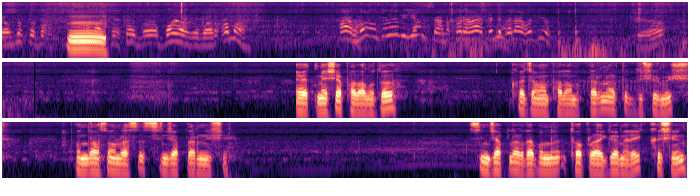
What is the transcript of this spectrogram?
yazdık da bak. Hmm. Domatesler daha bayağı var ama Ha ne oldu bir yan sana para ha ben de bela ödüyor. Evet meşe palamudu. Kocaman palamutların artık düşürmüş. Bundan sonrası sincapların işi. Sincaplar da bunu toprağa gömerek kışın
